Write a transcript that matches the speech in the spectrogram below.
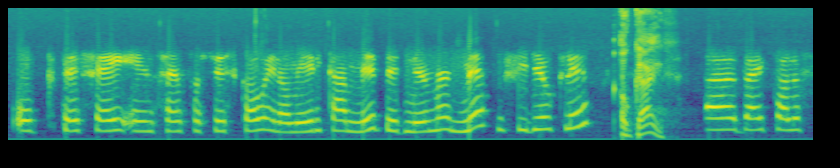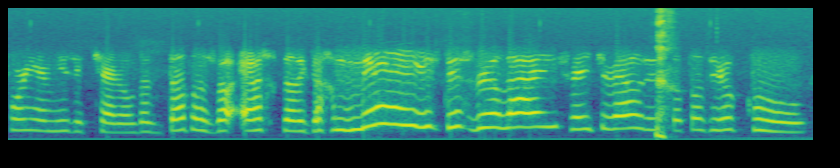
op tv in San Francisco in Amerika met dit nummer, met de videoclip. Oh, kijk. Eh, bij California Music Channel. Dat, dat was wel echt dat ik dacht, nee, is dit real life? Weet je wel? Dus dat was heel cool.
